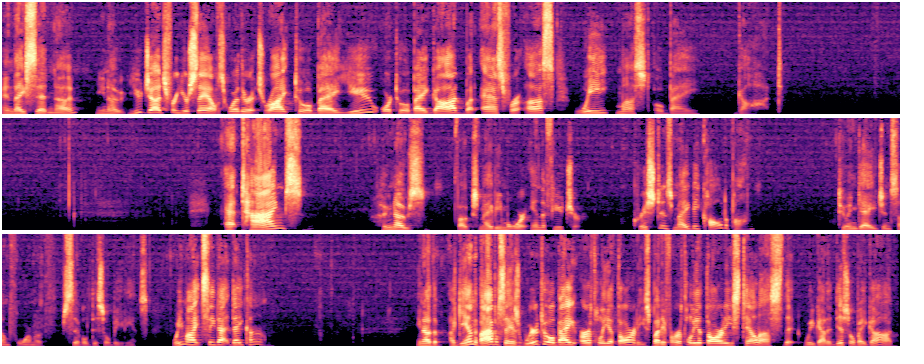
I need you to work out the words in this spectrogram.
And they said, No. You know, you judge for yourselves whether it's right to obey you or to obey God, but as for us, we must obey God. At times, who knows folks, maybe more in the future. Christians may be called upon to engage in some form of civil disobedience. We might see that day come. You know, the, again, the Bible says we're to obey earthly authorities, but if earthly authorities tell us that we've got to disobey God,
